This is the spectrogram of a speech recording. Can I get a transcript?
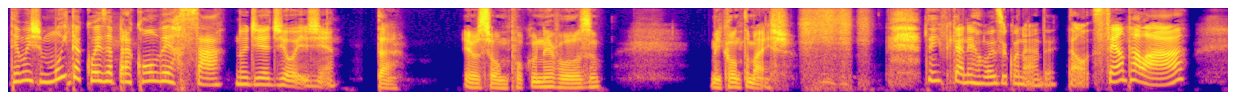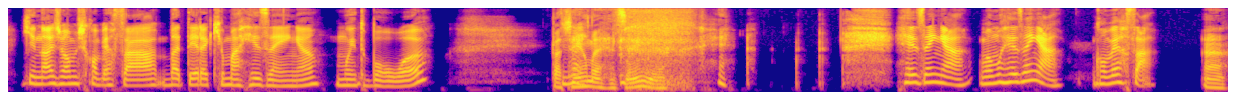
temos muita coisa para conversar no dia de hoje. Tá. Eu sou um pouco nervoso. Me conta mais. Tem que ficar nervoso com nada. Então, senta lá que nós vamos conversar, bater aqui uma resenha muito boa. Bater uma resenha? Resenhar. Vamos resenhar. Conversar. Ah,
